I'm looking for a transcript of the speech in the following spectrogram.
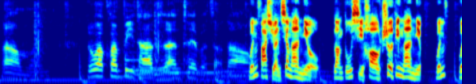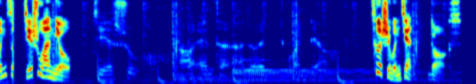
那我们如果要关闭它，就是按 Tab 找到文法选项按钮，朗读喜好设定按钮，文文字结束按钮，结束哦，然后 Enter 它就会关掉。测试文件 Docs.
